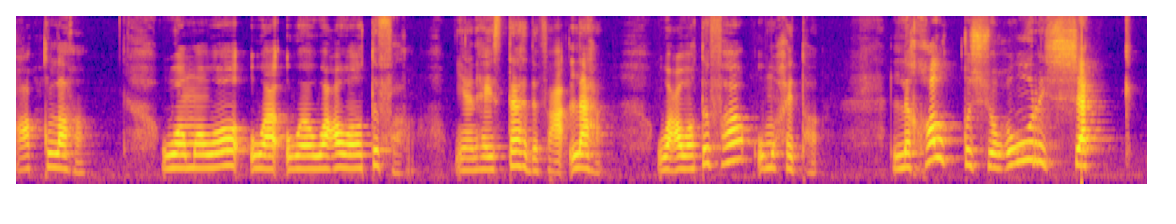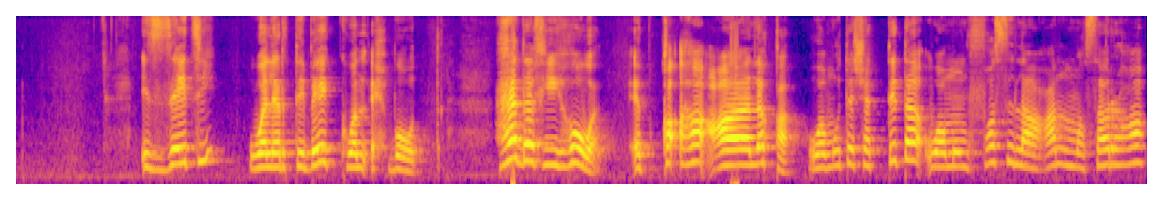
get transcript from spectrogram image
عقلها وموا... و... وعواطفها يعني هيستهدف عقلها وعواطفها ومحيطها لخلق شعور الشك الذاتي والارتباك والإحباط. هدفي هو إبقائها عالقة ومتشتتة ومنفصلة عن مسارها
